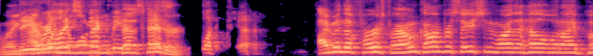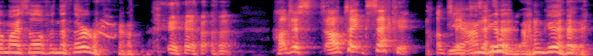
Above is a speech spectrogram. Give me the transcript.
Like, Do you I really expect me to test, test either. like uh, I'm in the first round conversation. Why the hell would I put myself in the third round? I'll just I'll take second. I'll take yeah, I'm second. good. I'm good.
